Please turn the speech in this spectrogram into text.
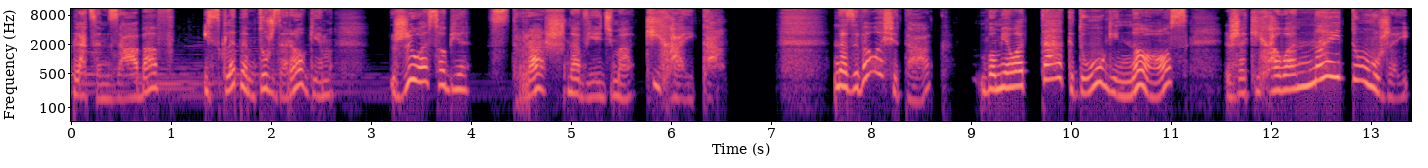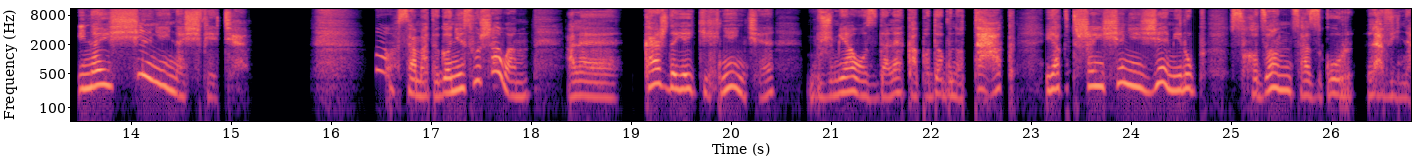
placem zabaw i sklepem tuż za rogiem, żyła sobie straszna wiedźma Kichajka. Nazywała się tak, bo miała tak długi nos, że kichała najdłużej i najsilniej na świecie. O, sama tego nie słyszałam, ale każde jej kichnięcie brzmiało z daleka podobno tak, jak trzęsienie ziemi lub schodząca z gór lawina.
